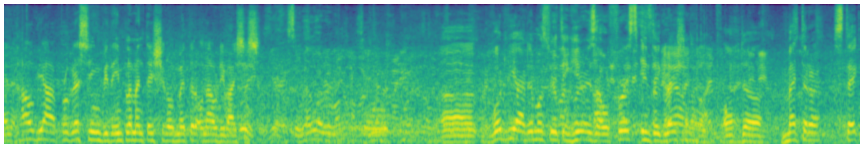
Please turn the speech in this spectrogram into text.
and how we are progressing with the implementation of Matter on our devices. So hello everyone. So, uh, what we are demonstrating here is our first integration of the Matter stack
